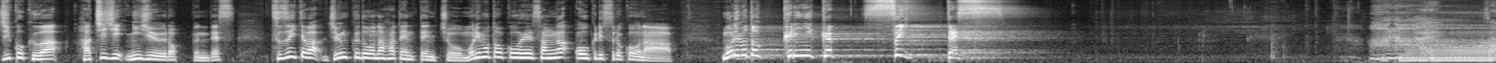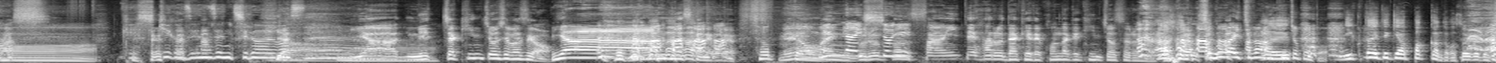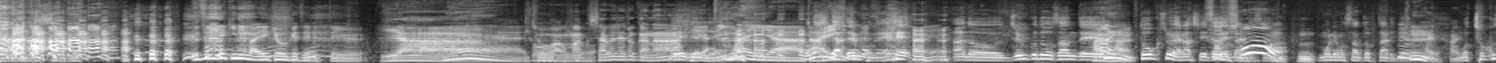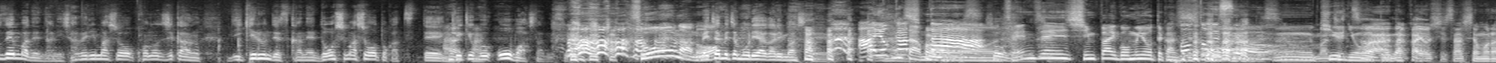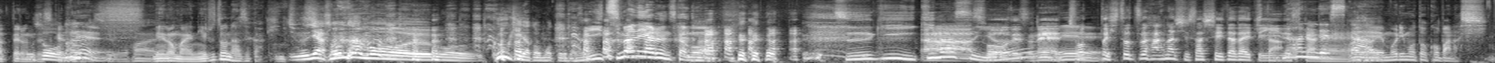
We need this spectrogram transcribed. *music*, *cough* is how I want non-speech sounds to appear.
時刻は8時26分です。続いては純駆動那覇店店長森本浩平さんがお送りするコーナー。森本クリニックスイです。景色が全然違いますね。いやー。めっちゃ緊張してますよ。ーいやなんですかねこれ。ーちょっと。目の前にみんなグル一緒にープさんいてはるだけでこんだけ緊張するんだ。*laughs* そこが一番緊張ポイント。肉体的圧迫感とかそういうことじゃないですよね。*laughs* 物理的に今影響を受けてるっていう。いやー今日はうまく喋れるかな。いやいやいやいやこの間でも大ねあの純駆動さんでトークショーやらせていただいたんですよ。うん森本さんと二人で、もう直前まで何喋りましょうこの時間いけるんですかね？どうしましょう？とかっつって、はい結局オーバーしたんですよ、*laughs* そうなの？めちゃめちゃ盛り上がりまして。*laughs* あ、よかっもた。う全然心配ご無用って感じです。本当ですよ。うんまあ急に終わって仲良しさせてもらってるんですけど目の前にいるとなぜか緊張する。いやそんなもうもう空気だと思ってくださいいつまでやるんですかもう。*laughs* 次行きますよ。そうですね、ええ。ちょっと一つ話させていただいていいですかね？何ですか？えー森本小話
